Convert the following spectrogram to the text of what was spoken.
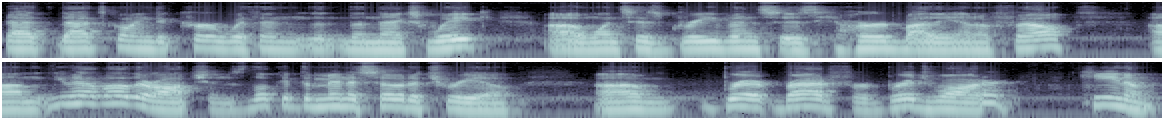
That that's going to occur within the, the next week uh, once his grievance is heard by the NFL. Um, you have other options. Look at the Minnesota trio: um, Bradford, Bridgewater, Keenum.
